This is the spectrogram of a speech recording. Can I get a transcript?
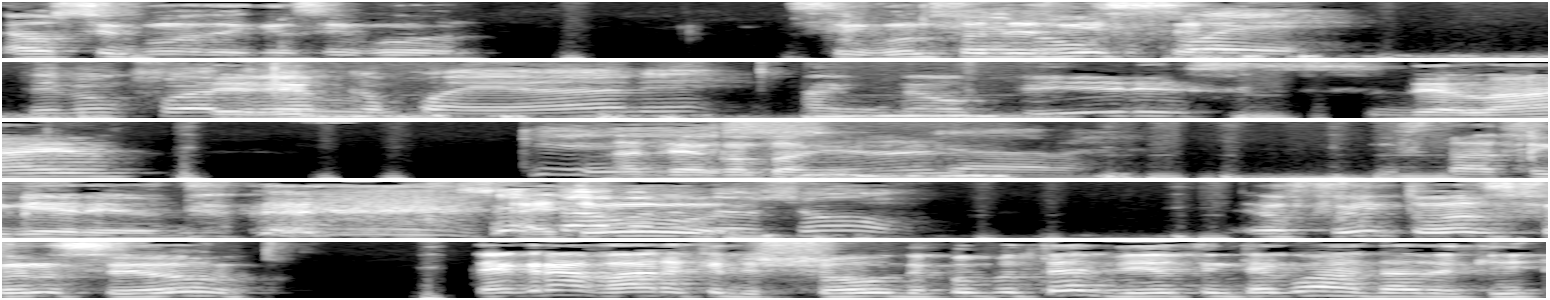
É o segundo aqui, o segundo. O segundo foi Teve um que 2007. foi, teve um que foi Teve Adriano um- Campagnani. Aí o Léo Pires, Delaio, Que Adriano isso, cara. Gustavo Figueiredo. Você Aí tava tem no show? Eu fui em todos, fui no seu. Até gravaram aquele show, depois vou até ver, eu tenho até guardado aqui.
